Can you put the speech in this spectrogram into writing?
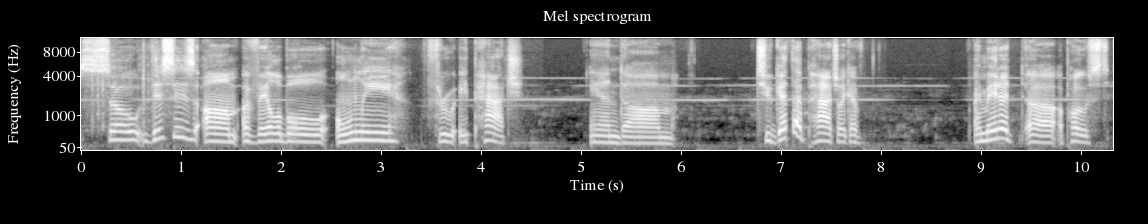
So this is um, available only through a patch, and um, to get that patch, like I've, I made a uh, a post,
